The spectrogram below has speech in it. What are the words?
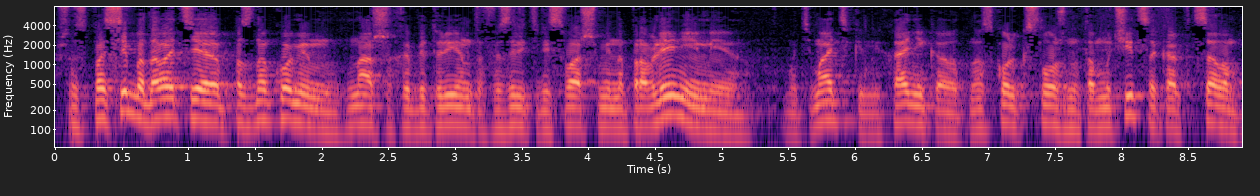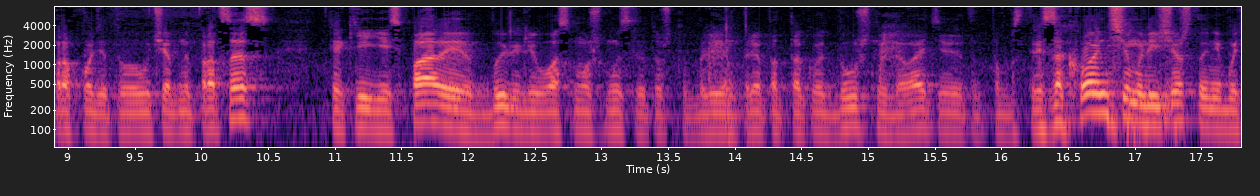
Что, спасибо. Давайте познакомим наших абитуриентов и зрителей с вашими направлениями. Математика, механика. Вот насколько сложно там учиться, как в целом проходит учебный процесс – какие есть пары, были ли у вас, может, мысли, то, что, блин, препод такой душный, давайте это побыстрее закончим или еще что-нибудь.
